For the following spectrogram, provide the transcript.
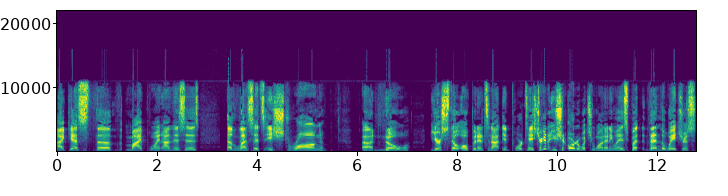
I guess the, the my point on this is, unless it's a strong uh, no, you're still open and it's not in poor taste. You're gonna you should order what you want anyways. But then the waitress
